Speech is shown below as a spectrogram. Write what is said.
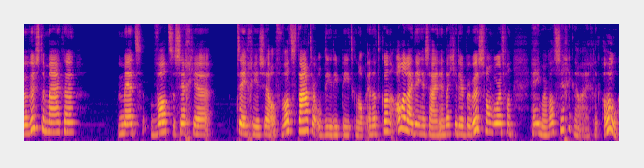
bewust te maken met wat zeg je tegen jezelf. Wat staat er op die repeat knop? En dat kan allerlei dingen zijn. En dat je er bewust van wordt van, hé, hey, maar wat zeg ik nou eigenlijk? Oh,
